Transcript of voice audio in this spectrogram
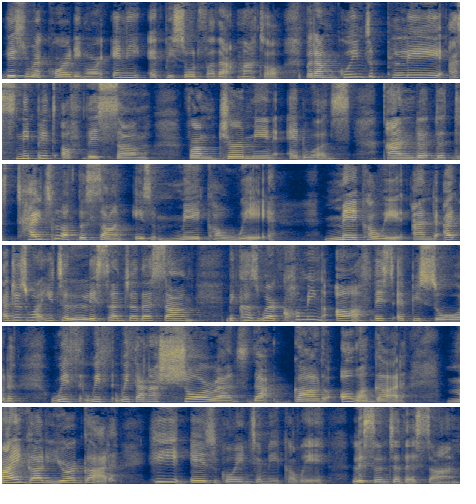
this recording or any episode for that matter. But I'm going to play a snippet of this song from Jermaine Edwards. And the, the, the title of the song is Make a Way. Make a way. And I, I just want you to listen to the song because we're coming off this episode with, with, with an assurance that God, our God, my God, your God, He is going to make a way. Listen to this song.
